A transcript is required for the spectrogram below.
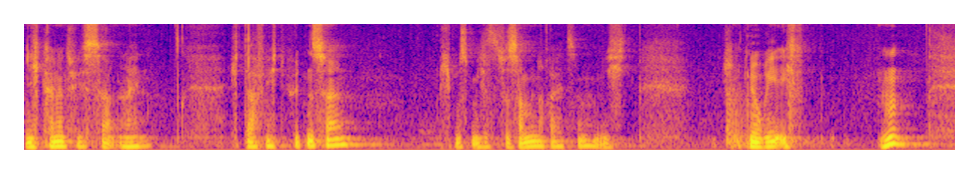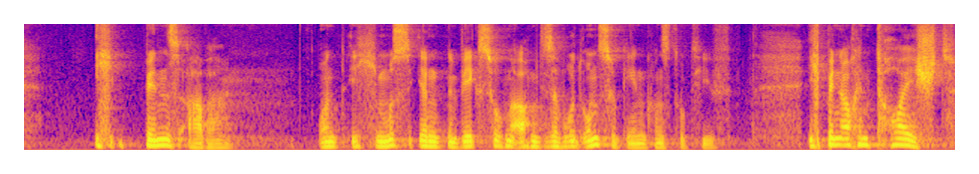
Und ich kann natürlich sagen, nein, ich darf nicht wütend sein. Ich muss mich jetzt zusammenreizen. Ich, ich ignoriere, ich, hm? ich bin es aber. Und ich muss irgendeinen Weg suchen, auch mit dieser Wut umzugehen, konstruktiv. Ich bin auch enttäuscht.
